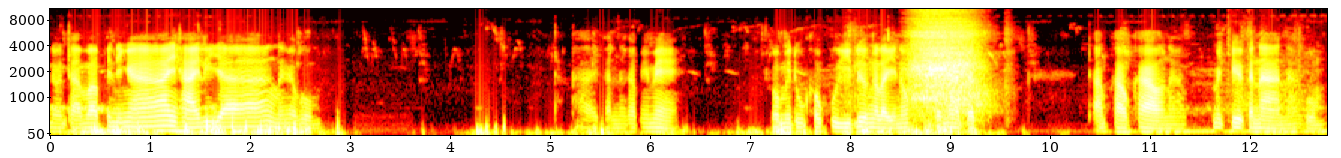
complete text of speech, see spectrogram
พี่นนท์ถามว่าเป็นยังไงหายหรือยังนะครับผมทักทายกันนะครับแม่แม่ก็ไม่รู้เขาคุยเรื่องอะไรเนาะก็น่าจะถามข่าวๆนะครับ ไม่เจอกันนานนะครับผม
